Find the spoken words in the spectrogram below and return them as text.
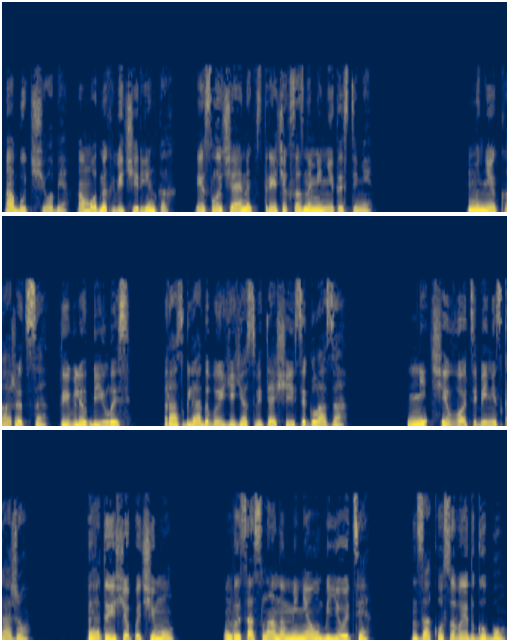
об учебе, о модных вечеринках и случайных встречах со знаменитостями. «Мне кажется, ты влюбилась», разглядывая ее светящиеся глаза. «Ничего тебе не скажу». «Это еще почему?» «Вы со Сланом меня убьете», закусывает губу.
